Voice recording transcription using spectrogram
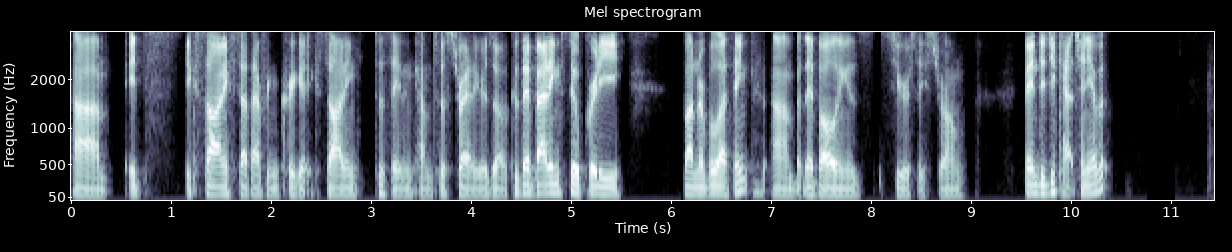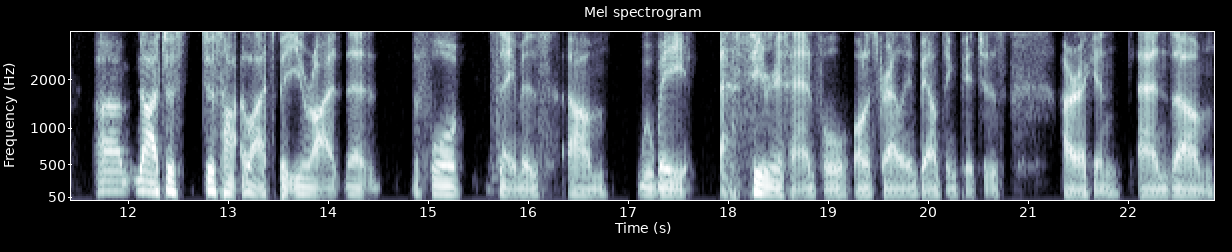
um, it's exciting for South African cricket. Exciting to see them come to Australia as well because their batting's still pretty vulnerable, I think, um, but their bowling is seriously strong. Ben, did you catch any of it? Um, no, just just highlights, but you're right that the four seamers um, will be a serious handful on Australian bouncing pitches, I reckon. And um,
